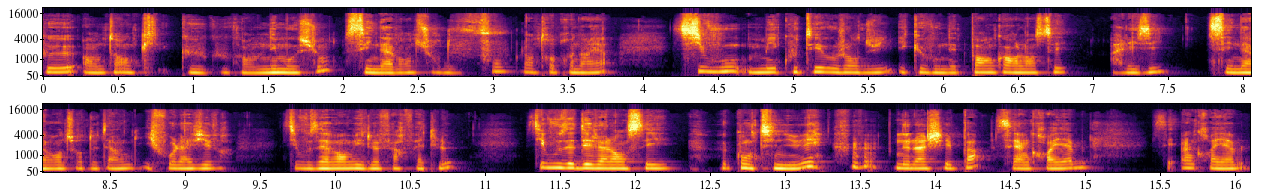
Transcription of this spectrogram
que en tant que, qu'en émotion. C'est une aventure de fou l'entrepreneuriat. Si vous m'écoutez aujourd'hui et que vous n'êtes pas encore lancé, allez-y, c'est une aventure de dingue, il faut la vivre. Si vous avez envie de le faire, faites-le. Si vous êtes déjà lancé, continuez, ne lâchez pas, c'est incroyable, c'est incroyable.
